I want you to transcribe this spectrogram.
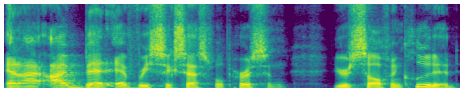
And I, I bet every successful person, yourself included,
